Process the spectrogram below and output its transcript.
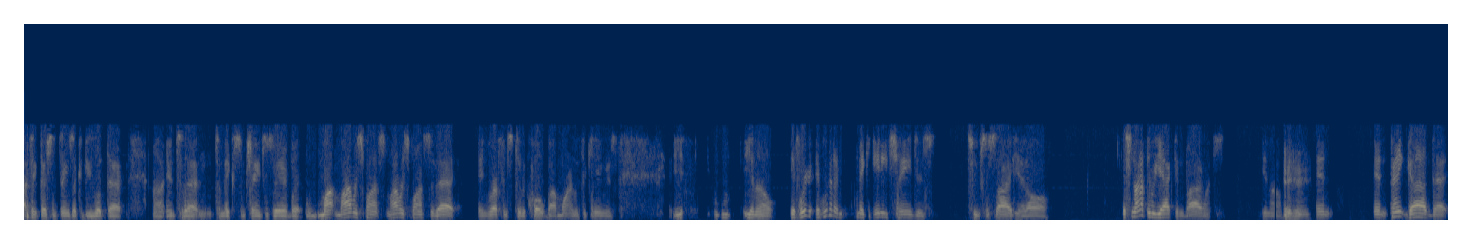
I think there's some things that could be looked at uh, into that and to make some changes there. But my my response my response to that in reference to the quote by Martin Luther King is, you, you know, if we're if we're going to make any changes to society at all, it's not to react in violence, you know. hmm And and thank God that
